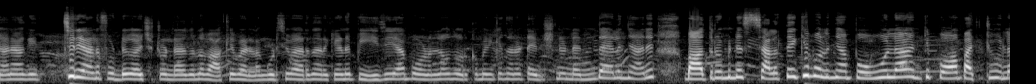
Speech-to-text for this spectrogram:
ഞാൻ ആകെ ഇച്ചിരിയാണ് ഫുഡ് കഴിച്ചിട്ടുണ്ടായിരുന്നുള്ളൂ ബാക്കി വെള്ളം കുടിച്ച് വയറ് നിറയ്ക്കുകയാണ്. പി ചെയ്യാൻ പോകണമല്ലോ എന്ന് ഓർക്കുമ്പോൾ എനിക്ക് നല്ല ടെൻഷനുണ്ട് എന്തായാലും ഞാൻ ബാത്റൂമിന്റെ സ്ഥലത്തേക്ക് പോലും ഞാൻ പോവില്ല എനിക്ക് പോകാൻ പറ്റൂല.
